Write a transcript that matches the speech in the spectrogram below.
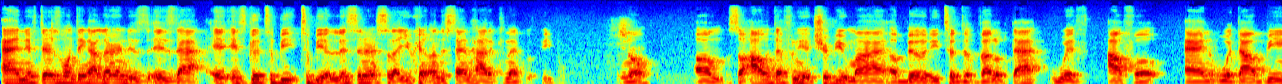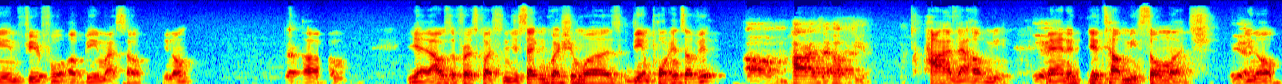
And if there's one thing I learned is is that it's good to be to be a listener so that you can understand how to connect with people. You know? Um, so I would definitely attribute my ability to develop that with ALPFA and without being fearful of being myself, you know? Yeah. Um, yeah, that was the first question. Your second question was the importance of it. Um, how has it helped you? How has that helped me? Yeah. Man, it, it's helped me so much. Yeah. You know?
